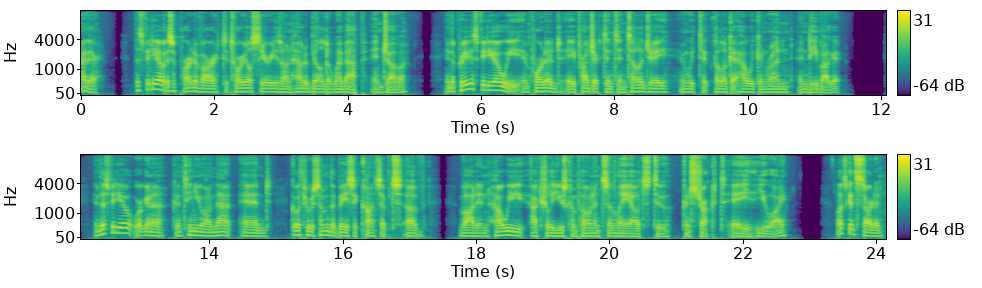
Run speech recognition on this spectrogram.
Hi there. This video is a part of our tutorial series on how to build a web app in Java. In the previous video, we imported a project into IntelliJ and we took a look at how we can run and debug it. In this video, we're going to continue on that and go through some of the basic concepts of Vaadin, how we actually use components and layouts to construct a UI. Let's get started.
